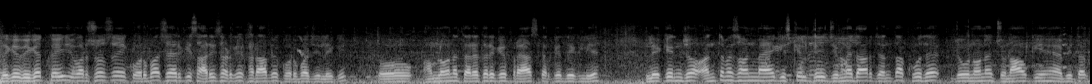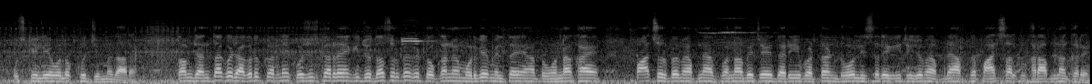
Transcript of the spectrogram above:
देखिए, विगत कई वर्षों से कोरबा शहर की सारी सड़कें ख़राब है कोरबा ज़िले की तो हम लोगों ने तरह तरह के प्रयास करके देख लिए। लेकिन जो अंत में समझ में आया कि इसके लिए जिम्मेदार जनता खुद है, जो उन्होंने चुनाव किए हैं अभी तक, उसके लिए वो लोग खुद जिम्मेदार हैं। तो हम जनता को जागरूक करने की कोशिश कर रहे हैं कि जो दस रुपये के टोकन में मुर्गे मिलते हैं, यहाँ पर वो ना खाएँ, पाँच रुपये में अपने आप को ना बेचें, दरी, बर्तन, ढोल, इस तरह की चीज़ों में अपने आप को पाँच साल को ख़राब ना करें।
